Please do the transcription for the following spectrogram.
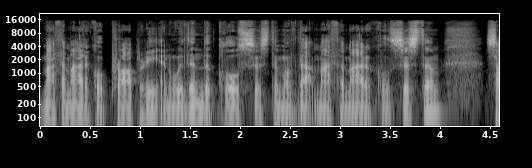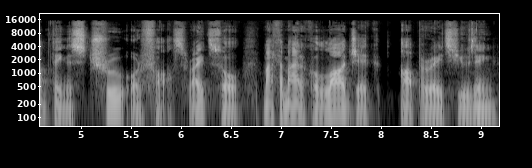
mathematical property and within the closed system of that mathematical system, something is true or false, right? So mathematical logic operates using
